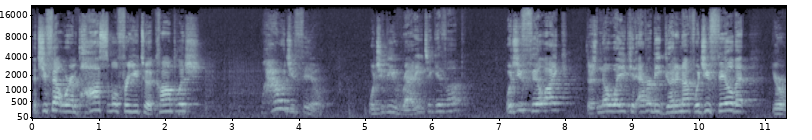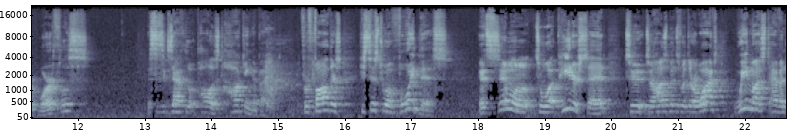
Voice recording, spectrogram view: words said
that you felt were impossible for you to accomplish, well, how would you feel? Would you be ready to give up? Would you feel like there's no way you could ever be good enough? Would you feel that you're worthless? This is exactly what Paul is talking about. For fathers, he says to avoid this. It's similar to what Peter said to, to husbands with their wives. We must have an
